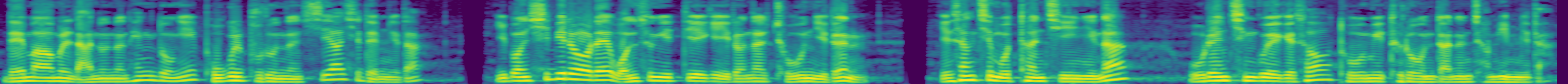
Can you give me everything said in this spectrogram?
내 마음을 나누는 행동이 복을 부르는 씨앗이 됩니다. 이번 11월에 원숭이띠에게 일어날 좋은 일은 예상치 못한 지인이나 오랜 친구에게서 도움이 들어온다는 점입니다.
